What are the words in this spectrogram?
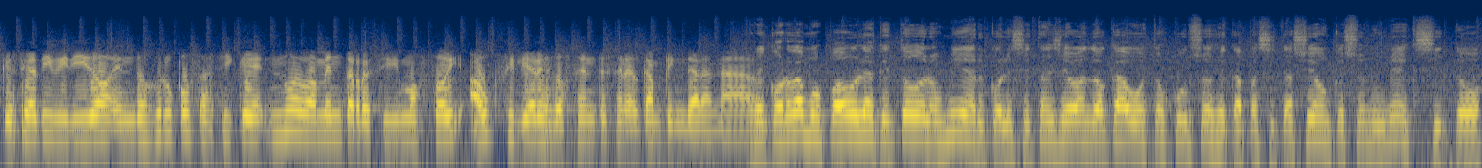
que se ha dividido en dos grupos, así que nuevamente recibimos hoy auxiliares docentes en el camping de Araná. Recordamos, Paola, que todos los miércoles se están llevando a cabo estos cursos de capacitación que son un éxito,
